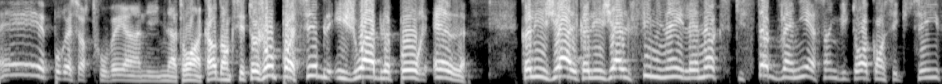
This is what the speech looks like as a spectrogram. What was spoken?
mais pourrait se retrouver en éliminatoire encore. Donc, c'est toujours possible et jouable pour elle. Collégial, collégial féminin, Lennox qui stoppe Vanier à cinq victoires consécutives.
